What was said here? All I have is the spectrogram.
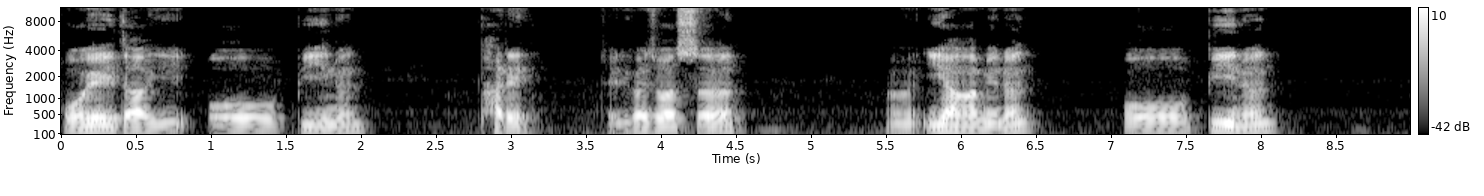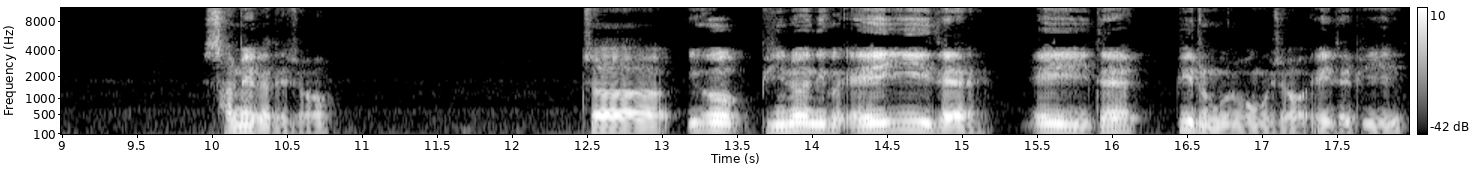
5A 더하기 5B는 8A. 자, 이리 가져왔어. 어, 이항하면은 5B는 3A가 되죠. 자, 이거 B는 이거 A 대 A 대 B를 물어본 거죠. A 대 B.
